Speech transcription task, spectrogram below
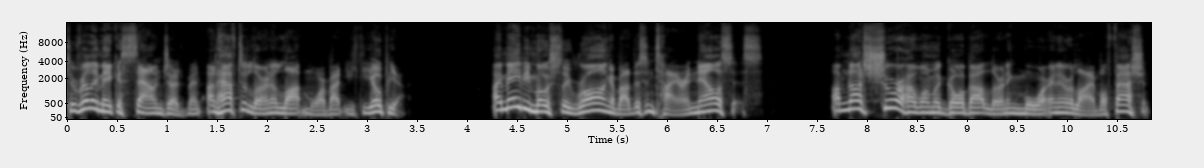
To really make a sound judgment, I'd have to learn a lot more about Ethiopia. I may be mostly wrong about this entire analysis. I'm not sure how one would go about learning more in a reliable fashion.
